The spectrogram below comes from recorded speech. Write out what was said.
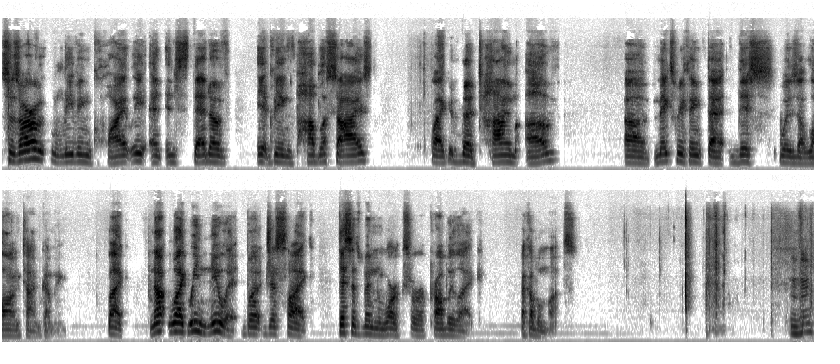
Cesaro leaving quietly and instead of it being publicized like the time of uh makes me think that this was a long time coming. Like not like we knew it, but just like this has been in works for probably like a couple months. Mhm.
